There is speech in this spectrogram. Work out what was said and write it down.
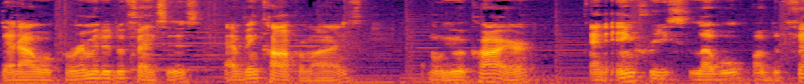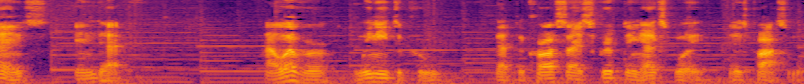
that our perimeter defenses have been compromised and we require an increased level of defense in depth. However, we need to prove that the cross-site scripting exploit is possible.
